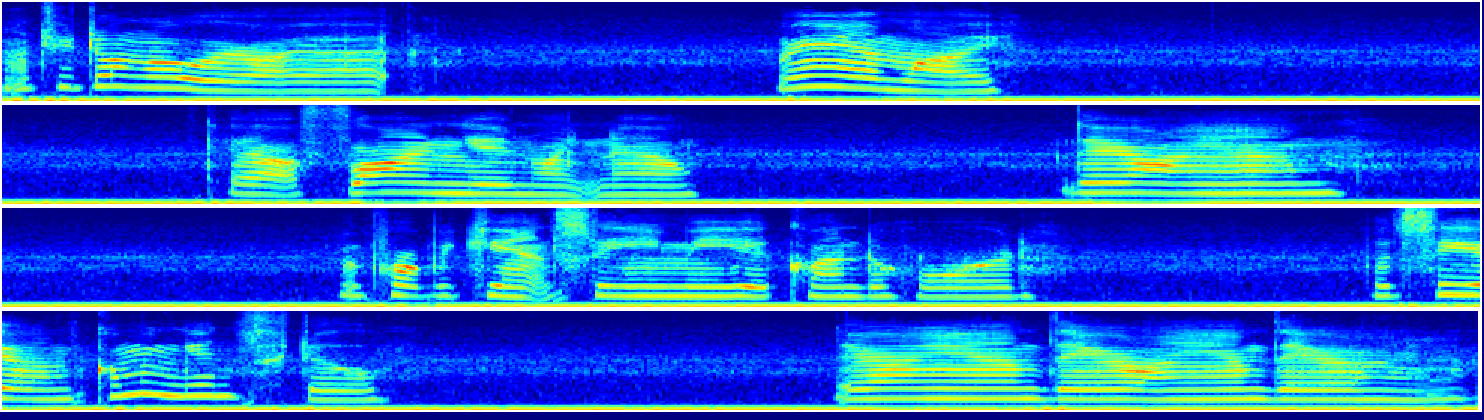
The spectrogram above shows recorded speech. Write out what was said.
Actually don't know where I at. Where am I? Okay, I'm flying in right now. There I am. You probably can't see me, it kinda hard. But see, I'm coming in still. There I am, there I am, there I am.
